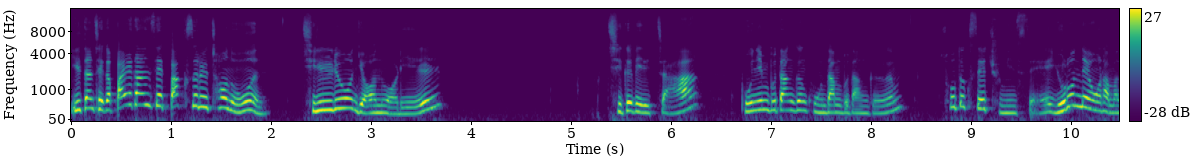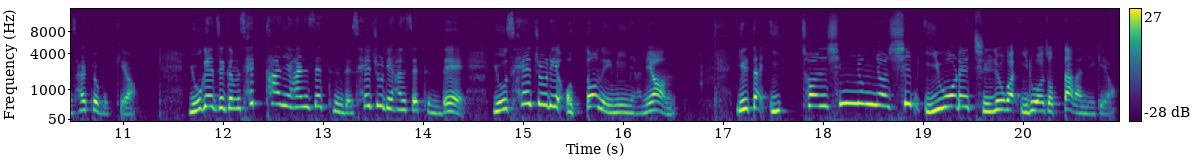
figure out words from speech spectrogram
일단 제가 빨간색 박스를 쳐놓은 진료 연월일, 지급일자, 본인부담금, 공단부담금, 소득세, 주민세 이런 내용을 한번 살펴볼게요. 요게 지금 세 칸이 한 세트인데 세 줄이 한 세트인데 요 세 줄이 어떤 의미냐면 일단 2016년 12월에 진료가 이루어졌다라는 얘기예요.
